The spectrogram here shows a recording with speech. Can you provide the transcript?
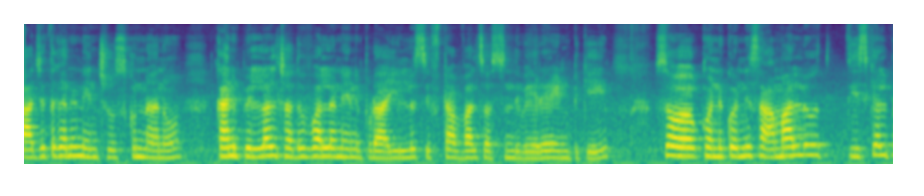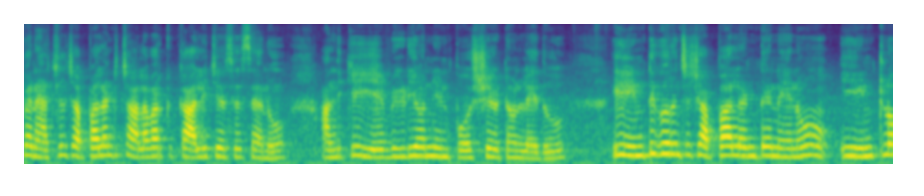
బాధ్యతగానే నేను చూసుకున్నాను. కానీ పిల్లల చదువు వల్ల నేను ఇప్పుడు ఆ ఇల్లు షిఫ్ట్ అవ్వాల్సి వస్తుంది వేరే ఇంటికి. సో కొన్ని కొన్ని సామాన్లు తీసుకెళ్ళిపోయాను యాక్చువల్ చెప్పాలంటే చాలా వరకు ఖాళీ చేసేసాను. అందుకే ఏ వీడియో నేను పోస్ట్ చేయటం లేదు. ఈ ఇంటి గురించి చెప్పాలంటే నేను ఈ ఇంట్లో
